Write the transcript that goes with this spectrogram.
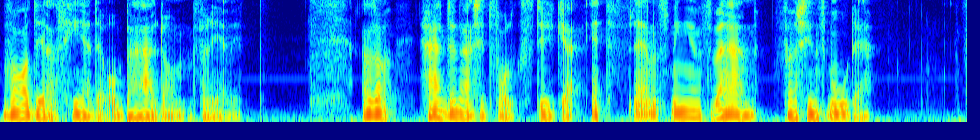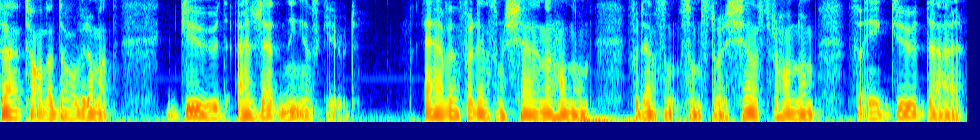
Var deras herde och bär dem för evigt. Alltså, Herren är sitt folks styrka. Ett frälsningens värn för sin smorde. Så här talar David om att Gud är räddningens Gud. Även för den som tjänar honom, för den som, som står i tjänst för honom, så är Gud där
